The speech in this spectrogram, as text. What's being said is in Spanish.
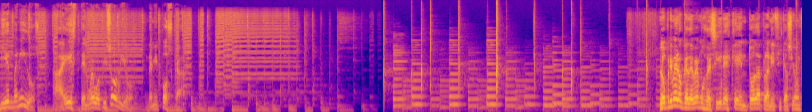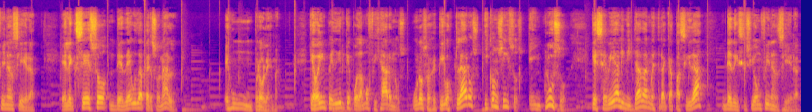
Bienvenidos a este nuevo episodio de mi podcast. Lo primero que debemos decir es que en toda planificación financiera, el exceso de deuda personal es un problema que va a impedir que podamos fijarnos unos objetivos claros y concisos e incluso que se vea limitada nuestra capacidad de decisión financiera.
